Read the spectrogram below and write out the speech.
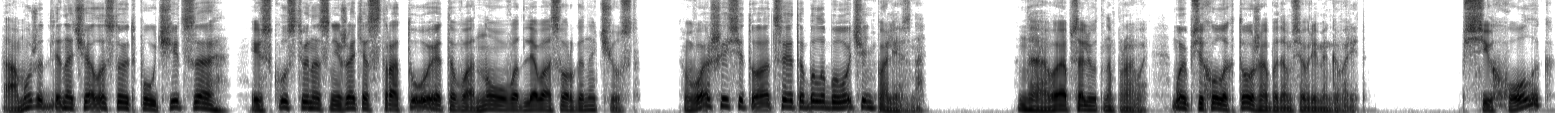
А может, для начала стоит поучиться искусственно снижать остроту этого нового для вас органа чувств. В вашей ситуации это было бы очень полезно. Да, вы абсолютно правы. Мой психолог тоже об этом все время говорит. Психолог?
